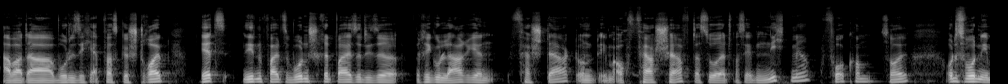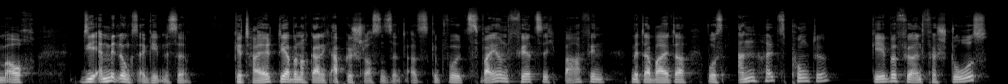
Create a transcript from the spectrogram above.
Aber da wurde sich etwas gesträubt. Jetzt jedenfalls wurden schrittweise diese Regularien verstärkt und eben auch verschärft, dass so etwas eben nicht mehr vorkommen soll. Und es wurden eben auch die Ermittlungsergebnisse geteilt, die aber noch gar nicht abgeschlossen sind. Also es gibt wohl 42 BaFin-Mitarbeiter, wo es Anhaltspunkte gäbe für einen Verstoß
